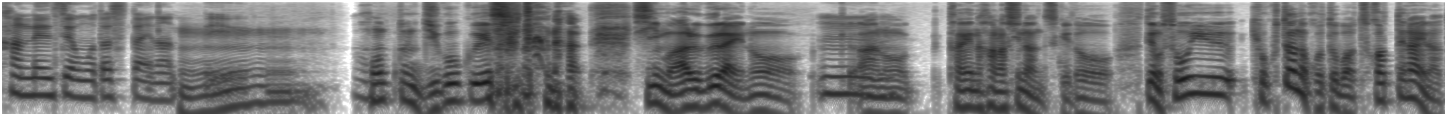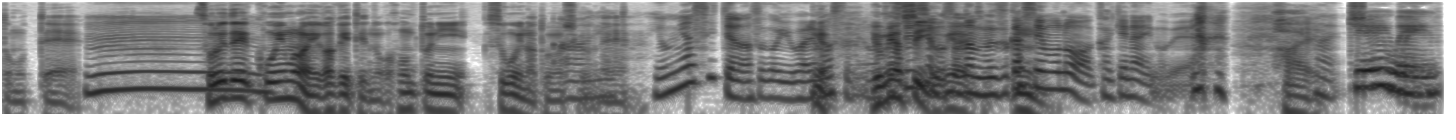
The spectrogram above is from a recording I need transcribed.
関連性を持たせたいなってう。いう。ん本当に地獄絵図みたいな シーンもあるぐらいのうんあの大変な話なんですけどでもそういう極端な言葉を使ってないなと思ってそれでこういうものを描けてるのが本当にすごいなと思いましたけどね。読みやすいっていうのはすごい言われますね。読みやすい私自身もそんな難しいものは書けないので。はい、はい J-Wave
